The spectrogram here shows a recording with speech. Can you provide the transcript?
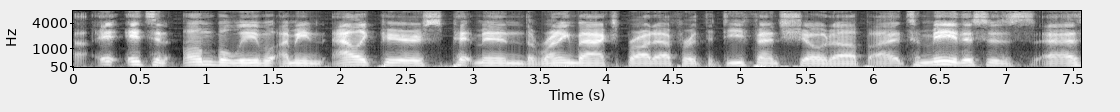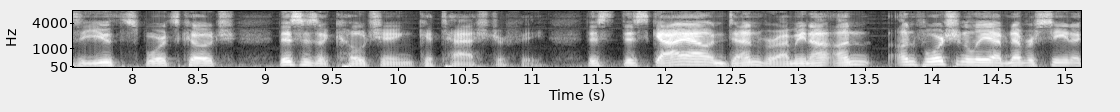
Uh, it, it's an unbelievable. I mean, Alec Pierce, Pittman, the running backs brought effort. The defense showed up. Uh, to me, this is as a youth sports coach, this is a coaching catastrophe this this guy out in Denver. I mean, un, unfortunately, I've never seen a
